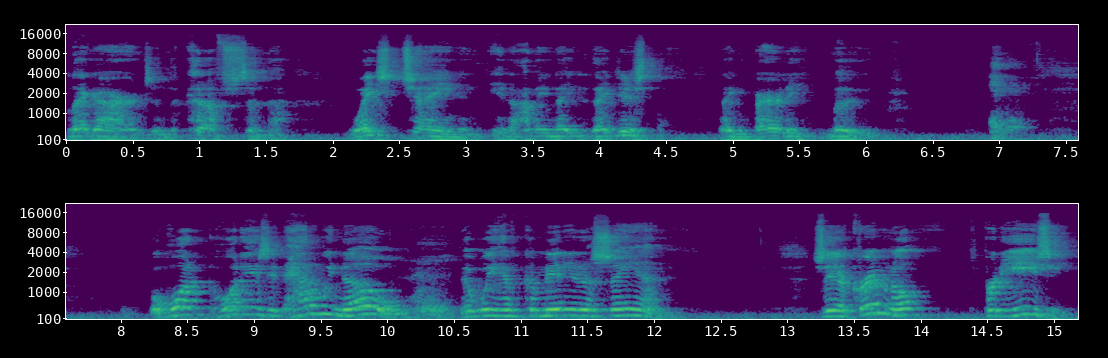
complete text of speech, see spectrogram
leg irons and the cuffs and the waist chain, and you know, I mean, they they just they can barely move. What, what is it? How do we know that we have committed a sin? See, a criminal, it's pretty easy.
